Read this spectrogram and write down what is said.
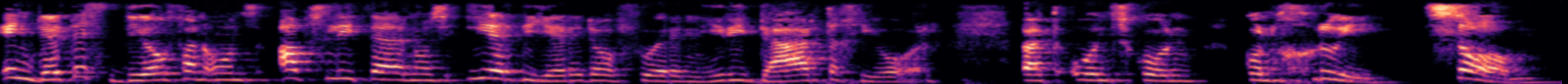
En dit is deel van ons absolute en ons eer die Here daarvoor in hierdie 30 jaar wat ons kon kon groei saam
